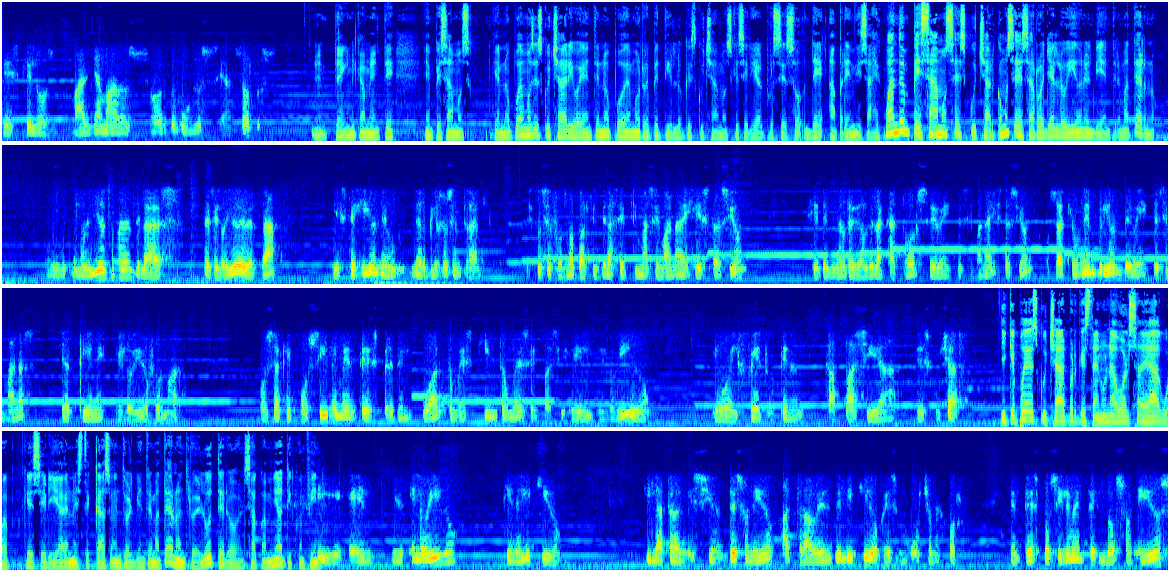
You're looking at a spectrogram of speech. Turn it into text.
es que los mal llamados sordomudos sean sordos. Eh, técnicamente empezamos que no podemos escuchar y obviamente no podemos repetir lo que escuchamos, que sería el proceso de aprendizaje. ¿Cuándo empezamos a escuchar? ¿Cómo se desarrolla el oído en el vientre materno? El oído es una de las, es pues, el oído de verdad, es tejido nervioso central. Esto se forma a partir de la séptima semana de gestación, se termina alrededor de la 14, 20 semanas de gestación, o sea que un embrión de 20 semanas ya tiene el oído formado. O sea que posiblemente después del cuarto mes, quinto mes, el, el, oído o el feto tienen capacidad de escuchar. ¿Y qué puede escuchar? Porque está en una bolsa de agua, que sería en este caso dentro del vientre materno, dentro del útero, el saco amniótico, en fin. Sí, el, el, oído tiene líquido y la transmisión de sonido a través del líquido es mucho mejor. Entonces, posiblemente los sonidos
